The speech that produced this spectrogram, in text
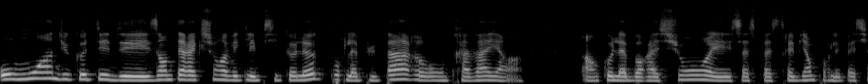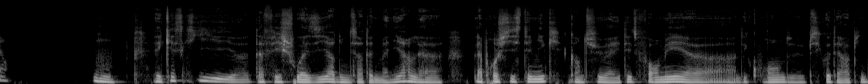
au moins du côté des interactions avec les psychologues, pour la plupart, on travaille en, collaboration et ça se passe très bien pour les patients. Mmh. Et qu'est-ce qui euh, t'a fait choisir d'une certaine manière l'approche systémique quand tu as été formé à des courants de psychothérapie?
